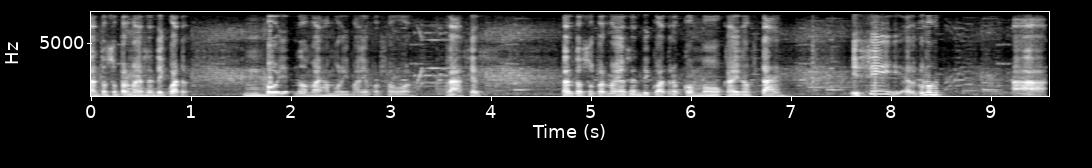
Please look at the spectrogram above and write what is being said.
tanto Super Mario 64. Voy, no me vas a morir Mario, por favor. Gracias. Tanto Super Mario 64 como Ocarina of Time. Y sí, algunos ah,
